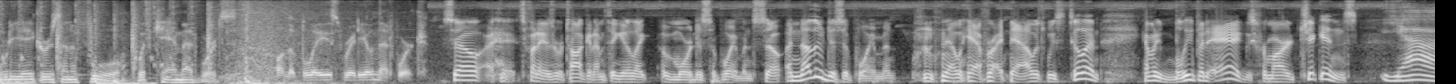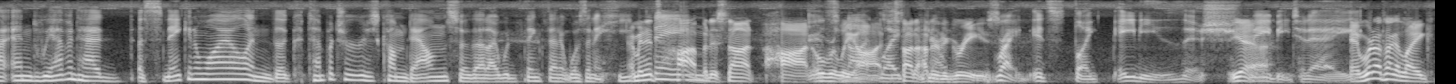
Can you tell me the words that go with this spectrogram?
40 Acres and a Fool with Cam Edwards on the Blaze Radio Network. So it's funny as we're talking, I'm thinking of like of more disappointments. So another disappointment that we have right now is we still don't have any bleeping eggs from our chickens. Yeah, and we haven't had a snake in a while, and the temperature has come down so that I would think that it wasn't a heat. I mean, it's thing. hot, but it's not hot, It's overly not hot. like, it's not 100 you know, degrees. Right. It's like 80s ish. Yeah. Maybe today. And we're not talking like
